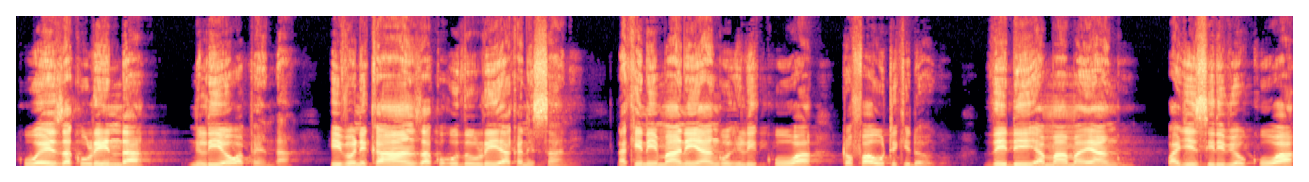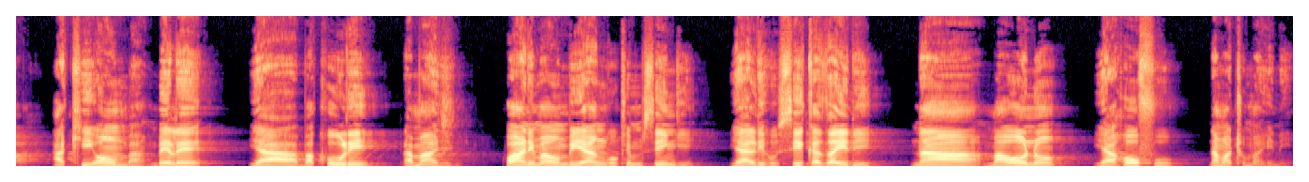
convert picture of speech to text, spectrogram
kuweza kulinda niliyowapenda. Hivyo nikaanza kuhudhuria kanisani. Lakini imani yangu ilikuwa tofauti kidogo. Dhidi ya mama yangu kwa jinsi ilivyokuwa akiomba mbele ya bakuli la maji. Kwani maombi yangu kimsingi yalihusika zaidi na maono ya hofu na matumaini.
